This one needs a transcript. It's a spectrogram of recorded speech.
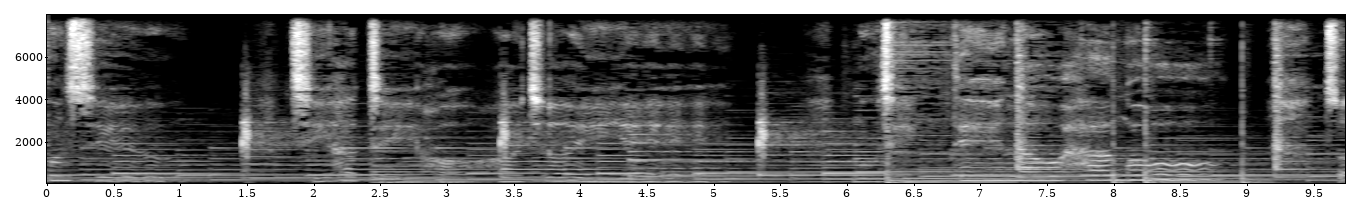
欢笑此刻只可去追忆。无情地留下我在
